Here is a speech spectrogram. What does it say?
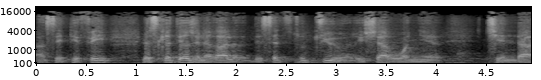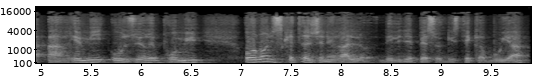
À cet effet, le secrétaire général de cette structure, Richard Wagner Tienda, a remis aux heureux promus au nom du secrétaire général de l'IDPS Auguste Kabouya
